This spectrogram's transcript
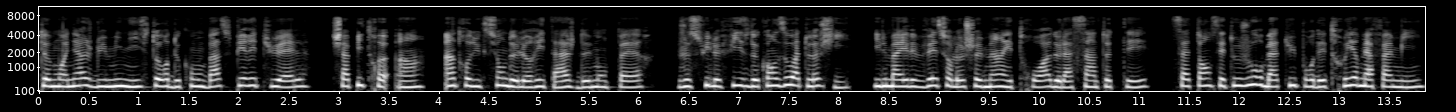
Témoignage du ministre de combat spirituel, chapitre 1, Introduction de l'héritage de mon père, je suis le fils de Kanzo Atoshi, il m'a élevé sur le chemin étroit de la sainteté, Satan s'est toujours battu pour détruire ma famille,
